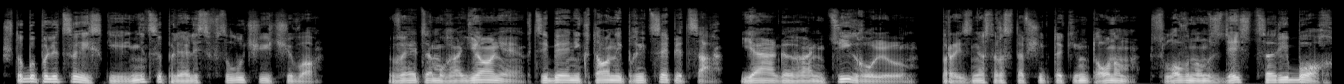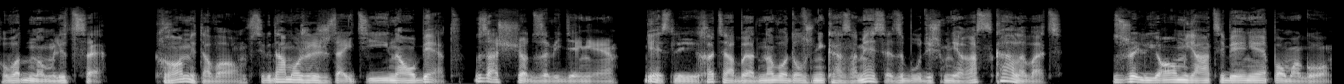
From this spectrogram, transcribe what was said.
чтобы полицейские не цеплялись в случае чего. В этом районе к тебе никто не прицепится, я гарантирую, произнес ростовщик таким тоном, словно он здесь царь и бог в одном лице. Кроме того, всегда можешь зайти на обед за счет заведения. Если хотя бы одного должника за месяц будешь мне раскалывать, с жильем я тебе не помогу.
